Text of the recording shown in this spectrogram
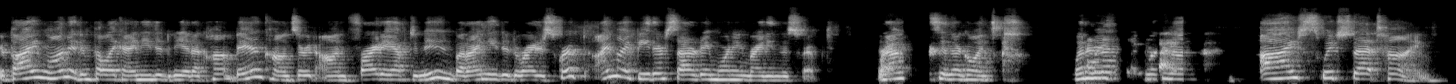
if I wanted and felt like I needed to be at a band concert on Friday afternoon, but I needed to write a script, I might be there Saturday morning writing the script. And right. I'm sitting there going, what am I working on? I switched that time.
